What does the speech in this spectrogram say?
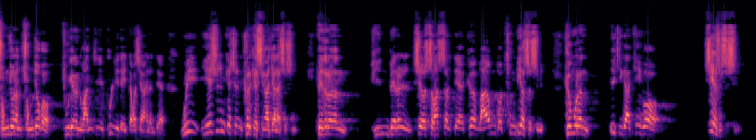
종교는 종교고 두 개는 완전히 분리되어 있다고 생각하는데 우리 예수님께서는 그렇게 생각하지 않으셨습니다. 베드로는 빈 배를 지어서 왔을 때 그 마음도 텅 비었었습니다. 그물은 이끼가 끼고 찢어졌습니다.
